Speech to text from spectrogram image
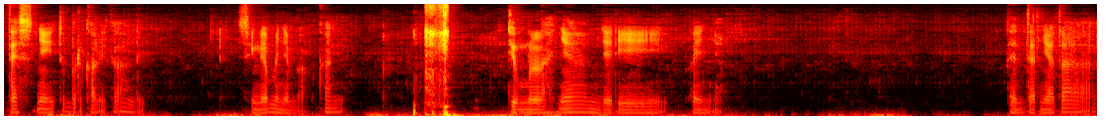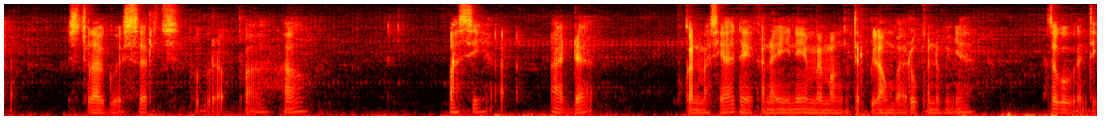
tesnya itu berkali-kali. Sehingga menyebabkan jumlahnya menjadi banyak. Dan ternyata setelah gue search beberapa hal masih ada bukan masih ada ya karena ini memang terbilang baru pandeminya. Atau gue ganti.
